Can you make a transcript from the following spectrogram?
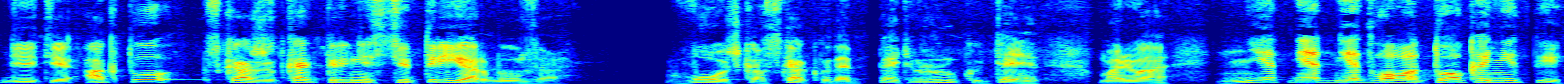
дети, а кто скажет, как перенести три арбуза? Вовочка вскакивает, опять руку тянет. Марья Ивановна, нет, нет, нет, Вова, только не ты.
